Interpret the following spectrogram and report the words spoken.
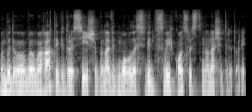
ми будемо вимагати від Росії, щоб вона відмовилась від своїх консульств на нашій території.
